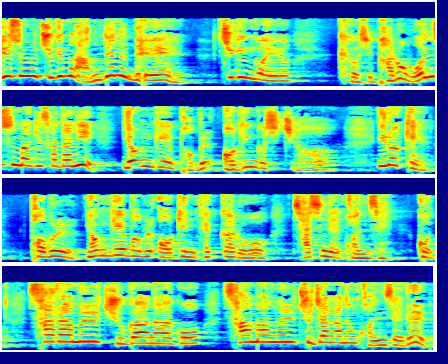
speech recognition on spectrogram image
예수님을 죽이면 안 되는데 죽인 거예요. 그것이 바로 원수마귀 사단이 영계의 법을 어긴 것이죠. 이렇게 법을 영계의 법을 어긴 대가로 자신의 권세, 곧 사람을 주관하고 사망을 주장하는 권세를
